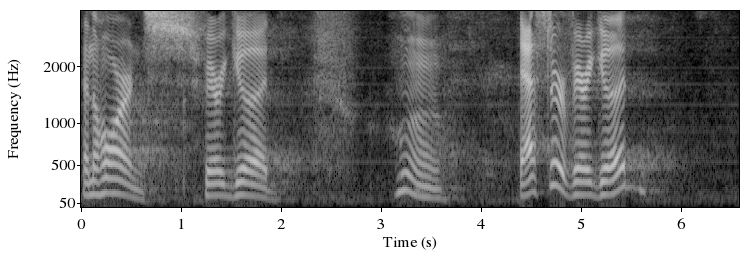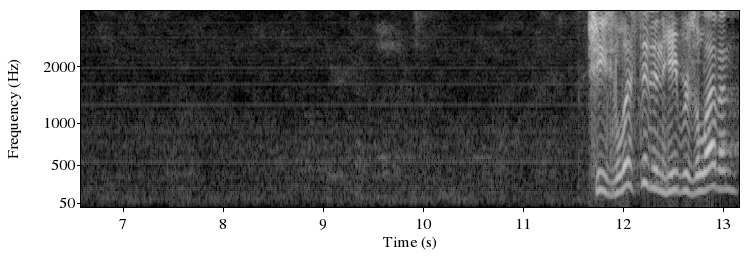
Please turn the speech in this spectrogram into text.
and the horns. Very good. Hmm. Esther. Very good. She's listed in Hebrews 11.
